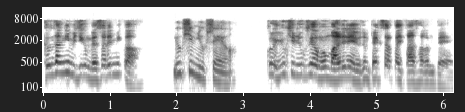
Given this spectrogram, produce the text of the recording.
건상님이 지금 몇 살입니까? 66세요. 그리고 66세가 뭐 말년이에요. 요즘 100살까지 다 사는데.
